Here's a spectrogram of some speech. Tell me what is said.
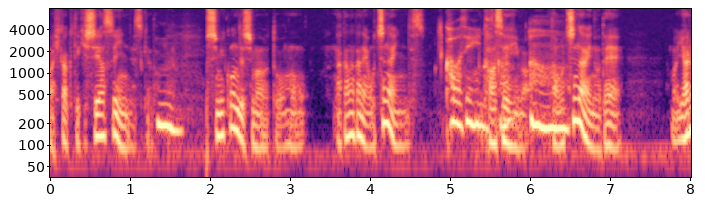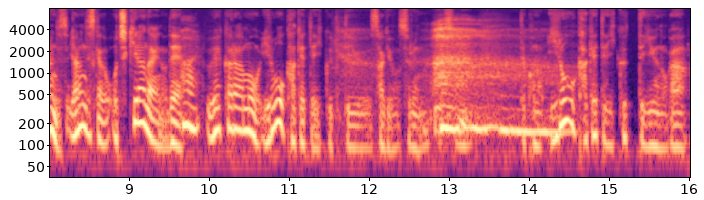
まあ、比較的しやすいんですけど、うん。うん染み込んでしまうともうなかなかね落ちないんです。革製品革製品は。落ちないので、まあ、やるんですやるんですけど落ちきらないので、はい上からもう色をかけていくっていう作業をするんですよね。でこの色をかけていくっていうのが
